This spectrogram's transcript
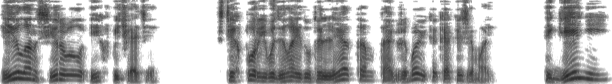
и лансировал их в печати. С тех пор его дела идут летом так же бойко, как и зимой. «Гений!»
